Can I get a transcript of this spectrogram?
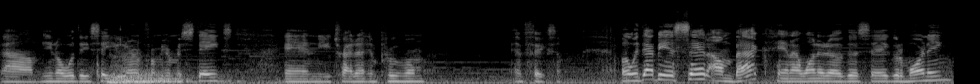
Um, you know what they say: you learn from your mistakes, and you try to improve them and fix them. But with that being said, I'm back, and I wanted to just say good morning.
